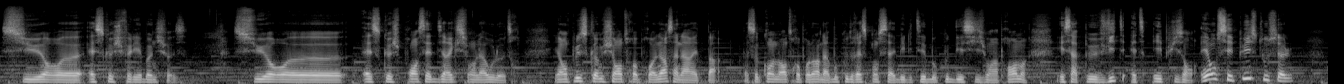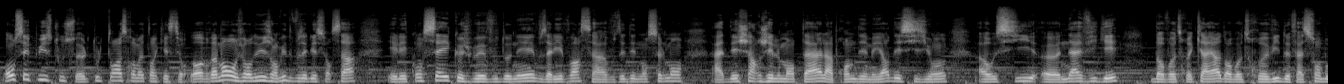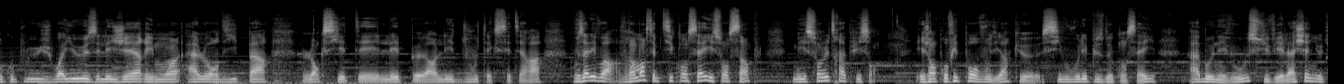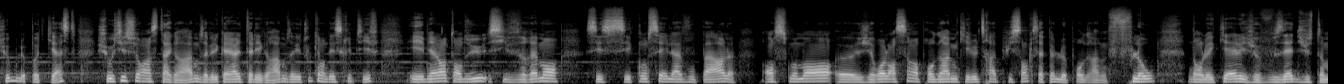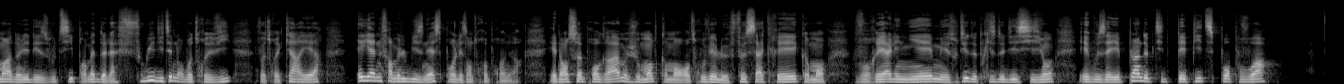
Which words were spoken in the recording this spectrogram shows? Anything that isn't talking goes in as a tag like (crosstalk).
sur euh, est-ce que je fais les bonnes choses, sur euh, est-ce que je prends cette direction là ou l'autre. Et en plus, comme je suis entrepreneur, ça n'arrête pas. Parce que quand on est entrepreneur, on a beaucoup de responsabilités, beaucoup de décisions à prendre, et ça peut vite être épuisant. Et on s'épuise tout seul on s'épuise tout seul, tout le temps à se remettre en question. Donc vraiment aujourd'hui j'ai envie de vous aider sur ça et les conseils que je vais vous donner, vous allez voir, ça va vous aider non seulement à décharger le mental, à prendre des meilleures décisions, à aussi euh, naviguer dans votre carrière, dans votre vie de façon beaucoup plus joyeuse, légère et moins alourdie par l'anxiété, les peurs, les doutes, etc. Vous allez voir, vraiment ces petits conseils, ils sont simples, mais ils sont ultra puissants. Et j'en profite pour vous dire que si vous voulez plus de conseils, abonnez-vous, suivez la chaîne YouTube, le podcast. Je suis aussi sur Instagram, vous avez le canal Telegram, vous avez tout qui est descriptif. Et bien entendu, si vraiment ces, conseils-là vous parlent, en ce moment, euh, j'ai relancé un programme qui est ultra puissant qui s'appelle le programme Flow, dans lequel je vous aide justement à donner des outils pour mettre de la fluidité dans votre vie, votre carrière. Et il y a une formule business pour les entrepreneurs. Et dans ce programme, je vous montre comment retrouver le feu sacré, comment vous réaligner mes outils de prise de décision. Et vous avez plein de petites pépites pour pouvoir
